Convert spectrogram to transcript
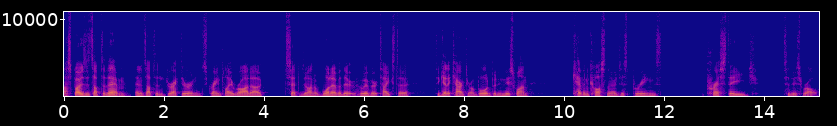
I suppose it's up to them and it's up to the director and screenplay writer, set designer, whatever, whoever it takes to to get a character on board. But in this one, Kevin Costner just brings prestige to this role.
